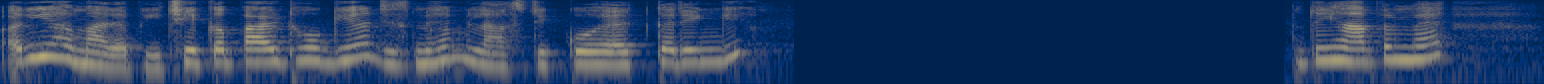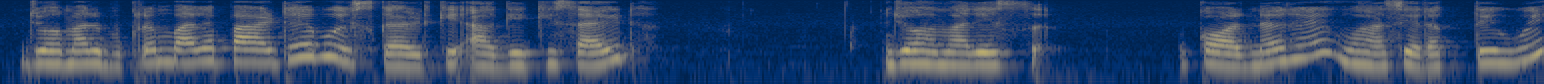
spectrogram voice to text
और ये हमारा पीछे का पार्ट हो गया, जिसमें हम इलास्टिक को ऐड करेंगे। तो यहाँ पर मैं जो हमारे बुकरम वाला पार्ट है, वो स्कर्ट के आगे की साइड जो हमारे कॉर्नर है, वहाँ से रखते हुए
